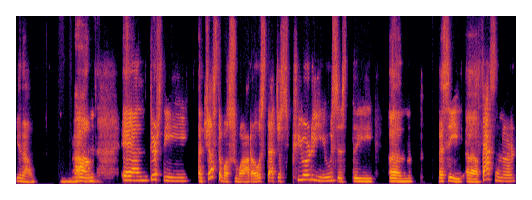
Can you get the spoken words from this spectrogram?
you know. Mm-hmm. Um, and there's the adjustable swaddles that just purely uses the um, let's see, uh, fastener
